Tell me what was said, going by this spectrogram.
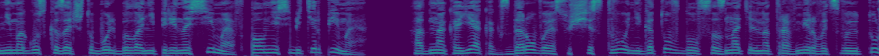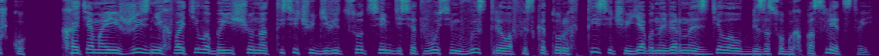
Не могу сказать, что боль была непереносимая, вполне себе терпимая. Однако я, как здоровое существо, не готов был сознательно травмировать свою тушку, хотя моей жизни хватило бы еще на 1978 выстрелов, из которых тысячу я бы, наверное, сделал без особых последствий.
